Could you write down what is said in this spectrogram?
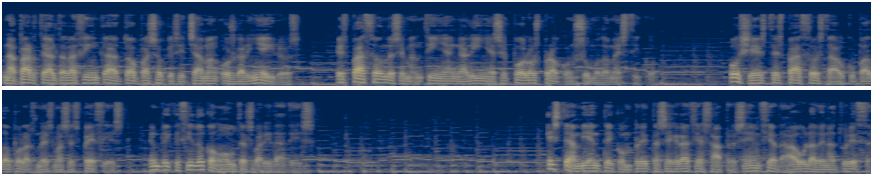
Na parte alta da finca atopas o que se chaman os galiñeiros, espazo onde se mantiñan galiñas e polos para o consumo doméstico. Hoxe este espazo está ocupado polas mesmas especies, enriquecido con outras variedades. Este ambiente complétase gracias á presencia da aula de natureza,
